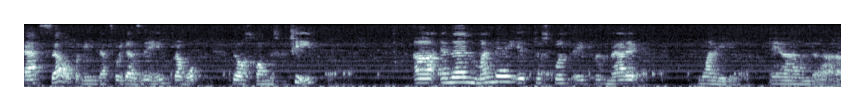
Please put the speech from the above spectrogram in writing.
ass self. I mean, that's how he got his name, Trouble. We also call him Mr. T. Uh, and then Monday, it just was a dramatic 180. And uh,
